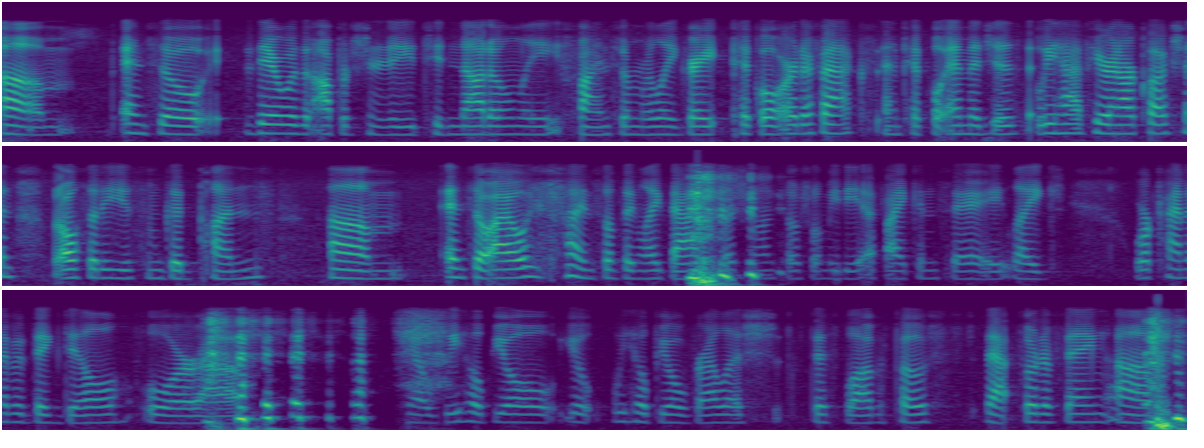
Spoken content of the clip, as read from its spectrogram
Um, and so there was an opportunity to not only find some really great pickle artifacts and pickle images that we have here in our collection, but also to use some good puns. Um, and so I always find something like that, especially on social media, if I can say like we're kind of a big deal, or um, you know, we hope you'll, you'll we hope you'll relish this blog post, that sort of thing. Um,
